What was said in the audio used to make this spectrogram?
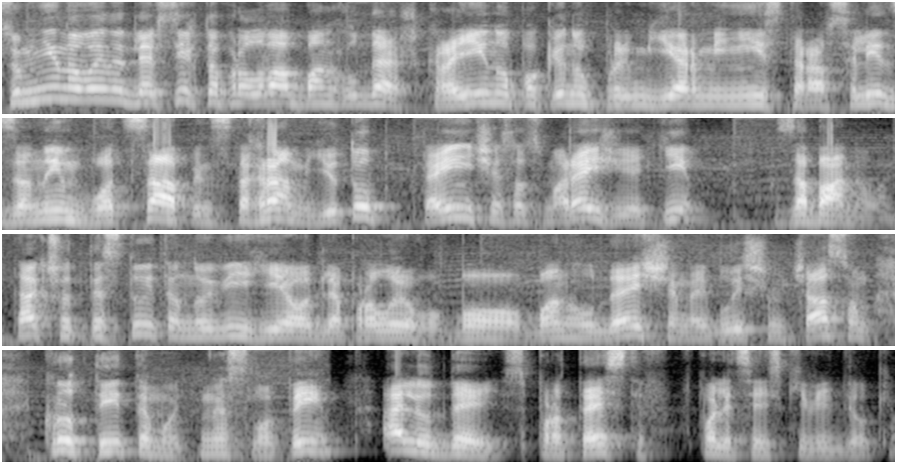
Сумні новини для всіх, хто проливав Бангладеш. Країну покинув прем'єр-міністр, а вслід за ним WhatsApp, Instagram, YouTube та інші соцмережі, які забанили. Так що тестуйте нові гео для проливу, бо Бангладеші найближчим часом крутитимуть не слоти, а людей з протестів в поліцейські відділки.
